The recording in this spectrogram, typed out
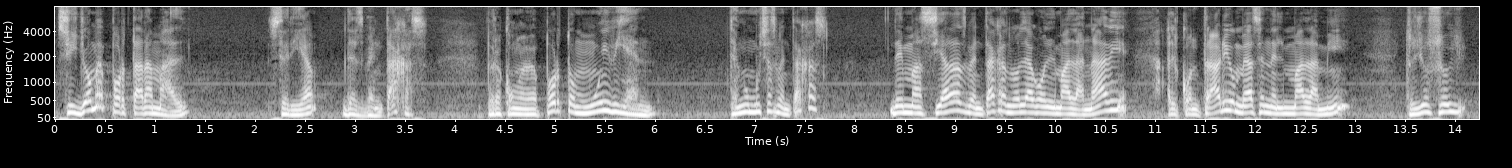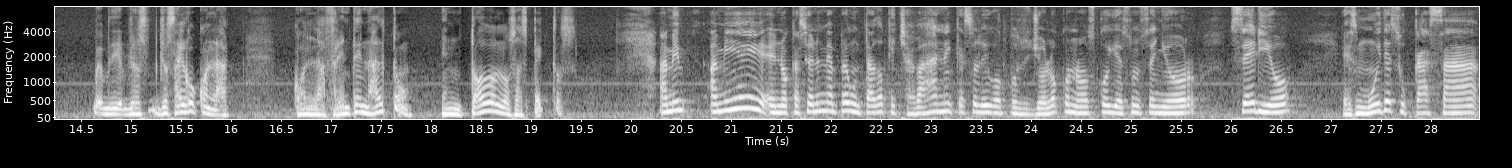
Si yo me portara mal, sería desventajas. Pero como me porto muy bien, tengo muchas ventajas. Demasiadas ventajas, no le hago el mal a nadie. Al contrario, me hacen el mal a mí. Entonces yo soy, yo, salgo con la, con la frente en alto, en todos los aspectos. A mí, a mí en ocasiones me han preguntado que Chavane, que eso le digo, pues yo lo conozco y es un señor serio, es muy de su casa,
